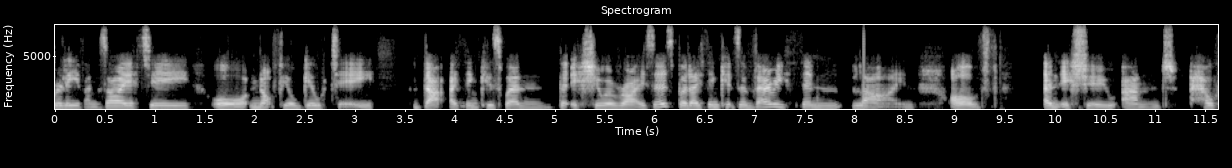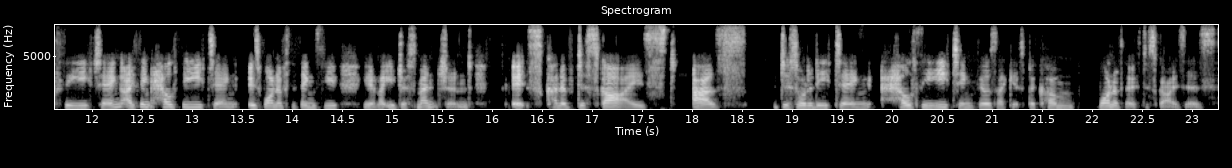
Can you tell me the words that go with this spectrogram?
relieve anxiety or not feel guilty that I think is when the issue arises. But I think it's a very thin line of an issue and healthy eating. I think healthy eating is one of the things you, you know, like you just mentioned, it's kind of disguised as disordered eating. Healthy eating feels like it's become one of those disguises.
